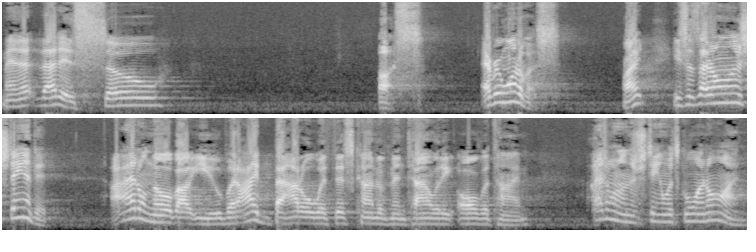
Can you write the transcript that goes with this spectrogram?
Man, that, that is so us. Every one of us, right? He says, I don't understand it. I don't know about you, but I battle with this kind of mentality all the time. I don't understand what's going on.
